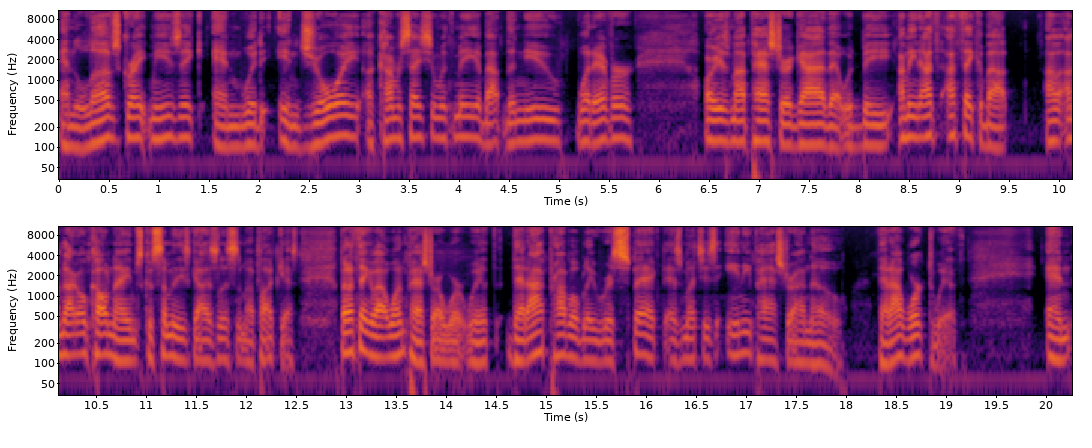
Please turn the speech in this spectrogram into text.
and loves great music and would enjoy a conversation with me about the new whatever? Or is my pastor a guy that would be? I mean, I, I think about I'm not going to call names because some of these guys listen to my podcast. But I think about one pastor I work with that I probably respect as much as any pastor I know that I worked with and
